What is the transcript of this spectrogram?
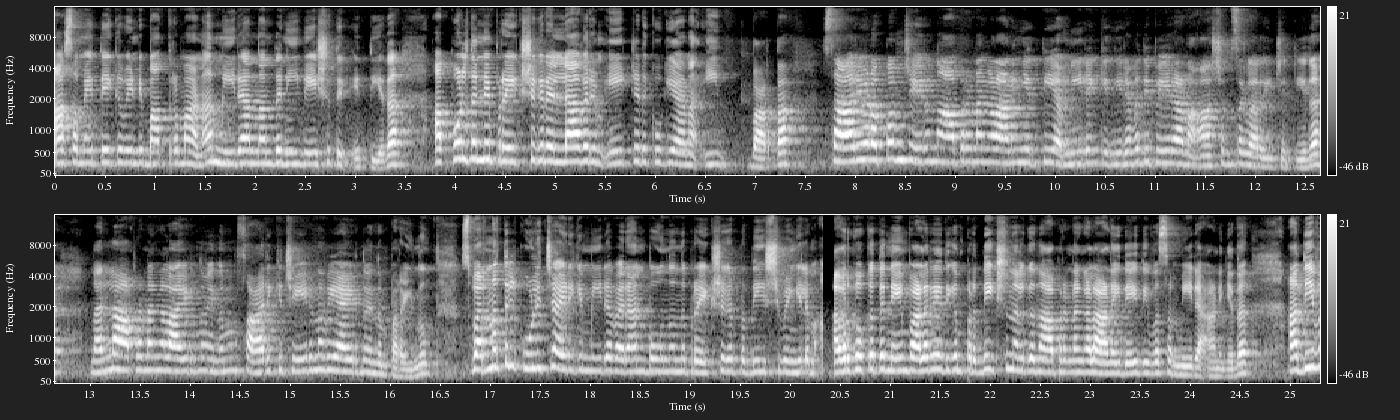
ആ സമയത്തേക്ക് വേണ്ടി മാത്രമാണ് മീരാനന്ദൻ ഈ വേഷത്തിൽ എത്തിയത്. അപ്പോൾ തന്നെ പ്രേക്ഷകരെല്ലാവരും ഏറ്റെടുക്കുകയാണ് ഈ വാർത്ത. സാരിയോടൊപ്പം ചേരുന്ന ആഭരണങ്ങൾ അണിഞ്ഞെത്തിയ മീരയ്ക്ക് നിരവധി പേരാണ് ആശംസകൾ അറിയിച്ചെത്തിയത്. നല്ല ആഭരണങ്ങളായിരുന്നു എന്നും സാരിക്ക് ചേരുന്നവയായിരുന്നു എന്നും പറയുന്നു. സ്വർണത്തിൽ കുളിച്ചായിരിക്കും മീര വരാൻ പോകുന്നതെന്ന് പ്രേക്ഷകർ പ്രതീക്ഷിച്ചുവെങ്കിലും അവർക്കൊക്കെ തന്നെയും വളരെയധികം പ്രതീക്ഷ നൽകുന്ന ആഭരണങ്ങളാണ് ഇതേ ദിവസം മീര അണിഞ്ഞത്. അതീവ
